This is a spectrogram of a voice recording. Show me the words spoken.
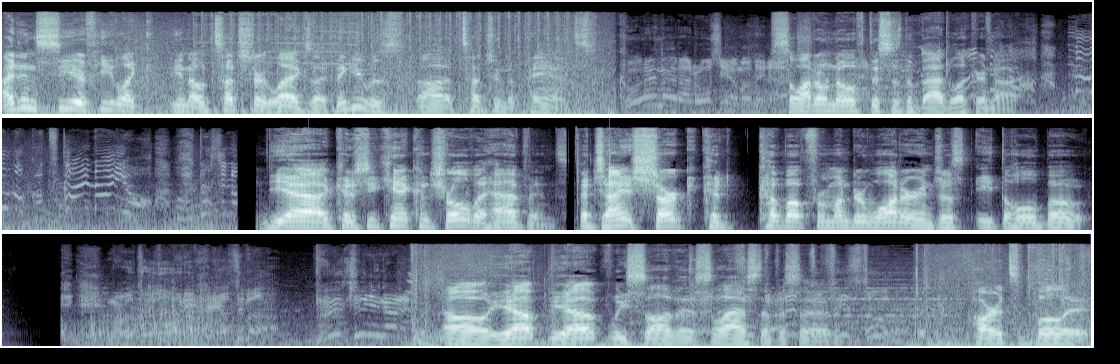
I didn't see if he, like, you know, touched her legs. I think he was uh, touching the pants. So I don't know if this is the bad luck or not. Yeah, because she can't control what happens. A giant shark could come up from underwater and just eat the whole boat. Oh, yep, yep, we saw this last episode. Heart's bullet.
